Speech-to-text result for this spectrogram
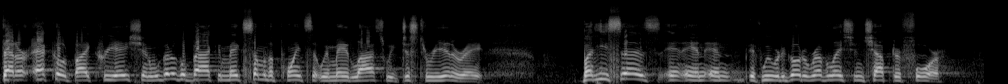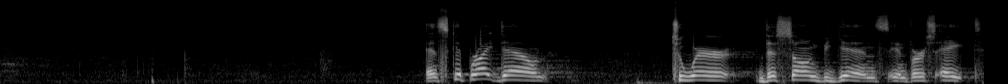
that are echoed by creation. We're going to go back and make some of the points that we made last week just to reiterate. But he says, and, and, if we were to go to Revelation chapter 4, and skip right down to where this song begins in verse 8.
